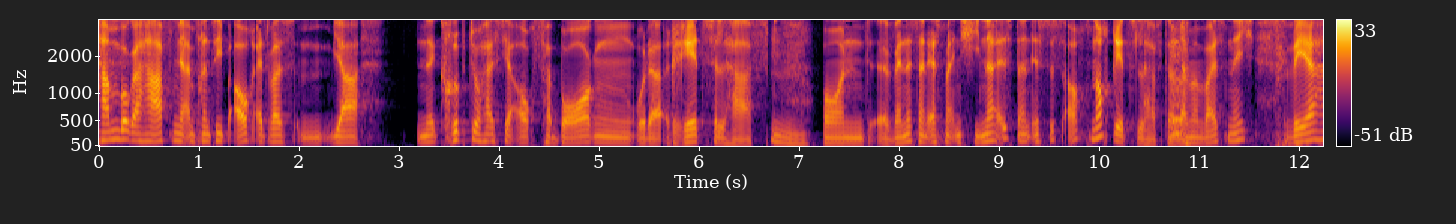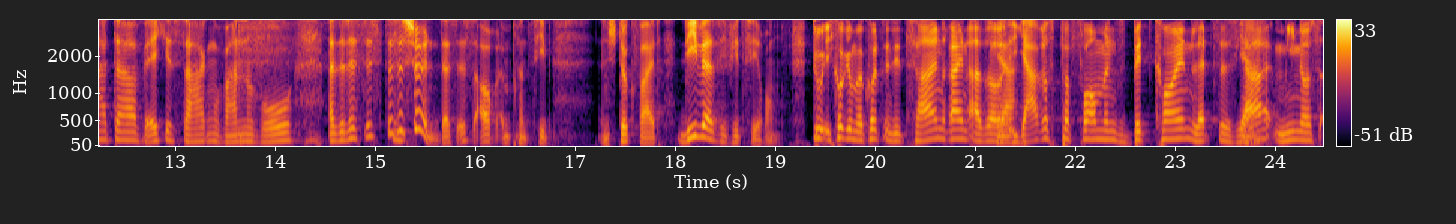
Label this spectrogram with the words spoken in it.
Hamburger Hafen ja im Prinzip auch etwas, ja, ne, Krypto heißt ja auch verborgen oder rätselhaft. Mhm. Und äh, wenn es dann erstmal in China ist, dann ist es auch noch rätselhafter, weil man weiß nicht, wer hat da welches Sagen, wann, wo. Also das ist, das ist schön. Das ist auch im Prinzip ein Stück weit Diversifizierung. Du, ich gucke mal kurz in die Zahlen rein. Also Ja. Jahresperformance Bitcoin letztes Jahr minus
